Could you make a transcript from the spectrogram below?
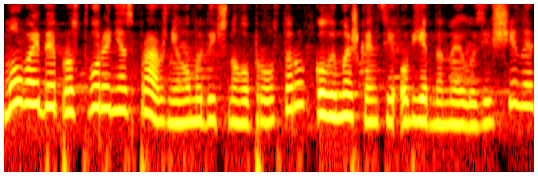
Мова йде про створення справжнього медичного простору, коли мешканці об'єднаної Лозівщини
